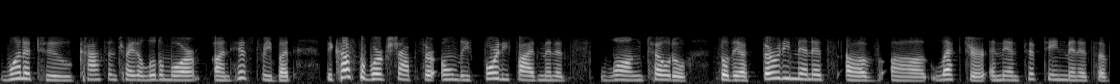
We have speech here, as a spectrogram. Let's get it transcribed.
wanted to concentrate a little more on history, but because the workshops are only 45 minutes long total, so there are 30 minutes of uh, lecture and then 15 minutes of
